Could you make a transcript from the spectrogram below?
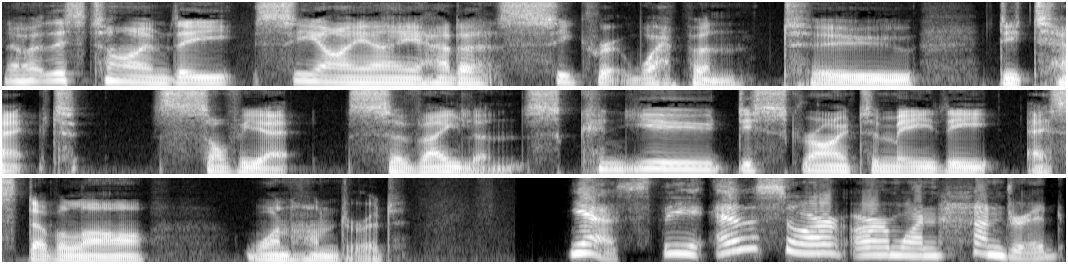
Now, at this time, the CIA had a secret weapon to detect Soviet surveillance. Can you describe to me the SRR 100? Yes, the SRR 100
